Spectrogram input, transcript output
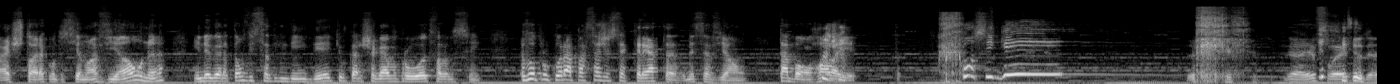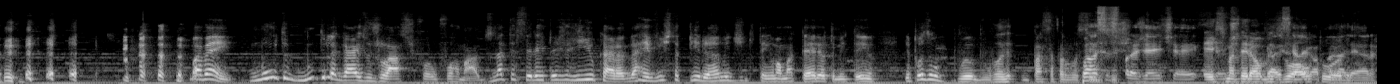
a história acontecia no avião, né? E o nego era tão viciado em D&D que o cara chegava pro outro e falava assim: "Eu vou procurar a passagem secreta nesse avião. Tá bom, rola aí." Consegui! e aí foi, né? Mas bem, muito, muito legais os laços que foram formados. Na terceira RPG Rio, cara, da revista Pirâmide, que tem uma matéria, eu também tenho. Depois eu vou, vou passar para vocês. Passa isso pra gente aí. Esse material visual todo. Galera.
